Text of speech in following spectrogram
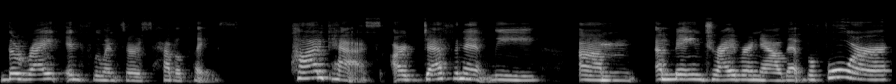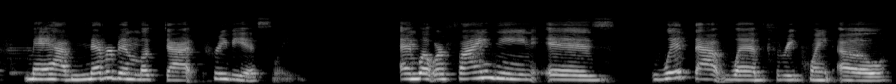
The right influencers have a place. Podcasts are definitely um, a main driver now that before may have never been looked at previously. And what we're finding is with that Web 3.0,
